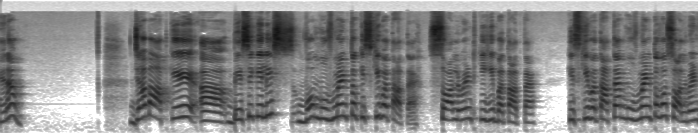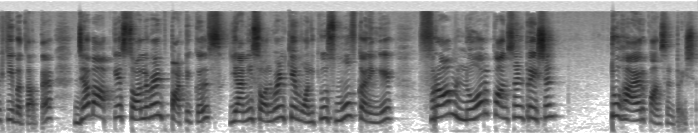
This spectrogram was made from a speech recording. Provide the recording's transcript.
है ना? जब आपके बेसिकली वो मूवमेंट तो किसकी बताता है? सॉल्वेंट की ही बताता है। किसकी बताता है? मूवमेंट तो वो सॉल्वेंट की बताता है। जब आपके सॉल्वेंट पार्टिकल्स यानी सॉल्वेंट के मॉलिक्यूल्स मूव करेंगे from lower concentration to higher concentration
